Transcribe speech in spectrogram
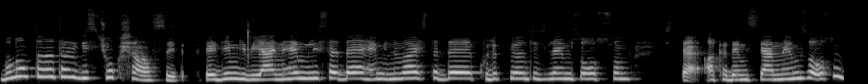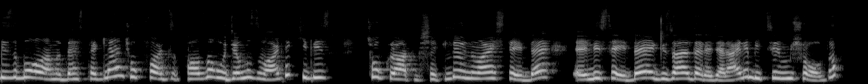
bu noktada tabii biz çok şanslıydık. Dediğim gibi yani hem lisede hem üniversitede kulüp yöneticilerimiz olsun, işte akademisyenlerimiz olsun bizi bu alanda destekleyen çok fazla hocamız vardı ki biz çok rahat bir şekilde üniversiteyi de, e, liseyi de güzel derecelerle bitirmiş olduk.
